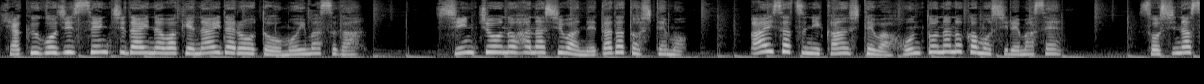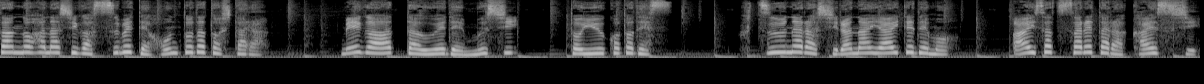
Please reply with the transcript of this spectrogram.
150センチ台なわけないだろうと思いますが身長の話はネタだとしても挨拶に関しては本当なのかもしれません。粗品さんの話が全て本当だとしたら目があった上で無視ということです。普通なら知らない相手でも挨拶されたら返すし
